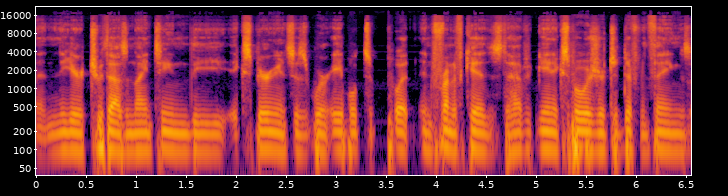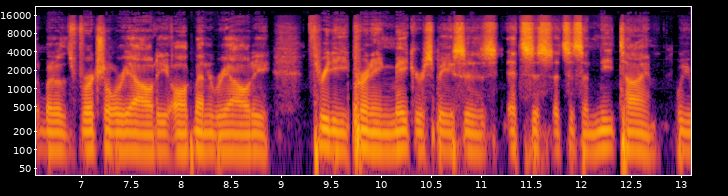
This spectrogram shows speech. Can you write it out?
in the year 2019, the experiences we're able to put in front of kids to have gain exposure to different things, whether it's virtual reality, augmented reality, 3D printing, maker spaces. It's just it's just a neat time. We,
